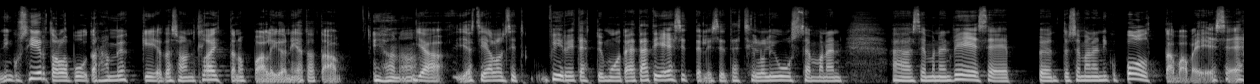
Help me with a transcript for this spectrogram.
niinku siirtolopuutarhan mökki, jota se on nyt laittanut paljon. Ja tota, Ihanaa. ja, ja siellä on sitten viritetty muuta. Ja täti esitteli sitten, että sillä oli uusi semmoinen, äh, semmoinen WC-pönttö, semmoinen niin polttava WC,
